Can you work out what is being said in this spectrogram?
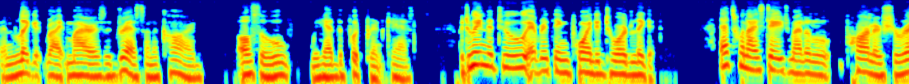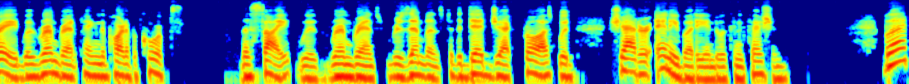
and Liggett write Myra's address on a card. Also, we had the footprint cast. Between the two, everything pointed toward Liggett. That's when I staged my little parlor charade with Rembrandt playing the part of a corpse. The sight, with Rembrandt's resemblance to the dead Jack Frost, would shatter anybody into a confession. But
